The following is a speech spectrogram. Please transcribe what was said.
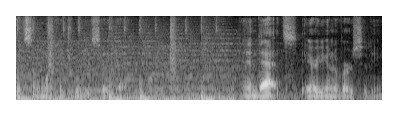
if someone can truly say that. And that's Air University.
